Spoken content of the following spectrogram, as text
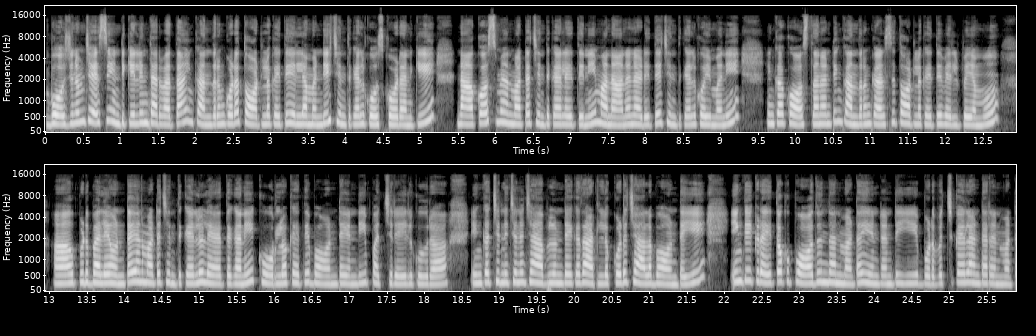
భోజనం చేసి ఇంటికెళ్ళిన తర్వాత ఇంక అందరం కూడా అయితే వెళ్ళామండి చింతకాయలు కోసుకోవడానికి. నా కోసమే అనమాట అయితేని మా నాన్నని అడిగితే చింతకాయలు కొయ్యమని ఇంకా కోస్తానంటే ఇంక అందరం కలిసి తోటలోకైతే వెళ్ళిపోయాము. ఇప్పుడు భలే ఉంటాయి అనమాట చింతకాయలు లేతగాని కూరలోకి అయితే పచ్చి పచ్చిరేయలు కూర, ఇంకా చిన్న చిన్న చేపలు ఉంటాయి కదా! వాటిలో కూడా చాలా బాగుంటాయి ఇంక ఇక్కడైతే ఒక పోదుందనమాట. ఏంటంటే ఈ బుడబుచ్చకాయలు అంటారనమాట.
